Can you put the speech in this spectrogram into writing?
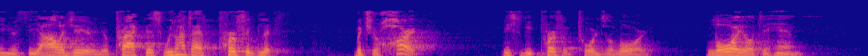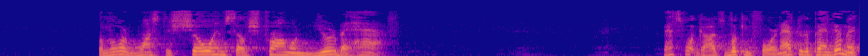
in your theology or your practice. We don't have to have perfect, li- but your heart needs to be perfect towards the Lord, loyal to him. The Lord wants to show himself strong on your behalf. That's what God's looking for. And after the pandemic,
